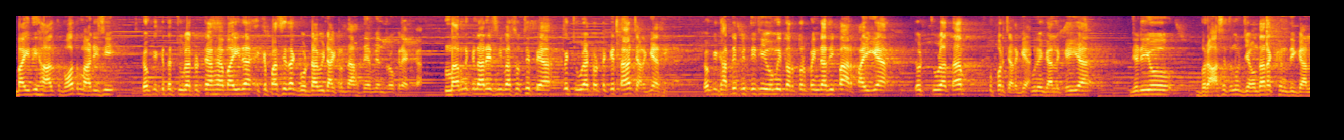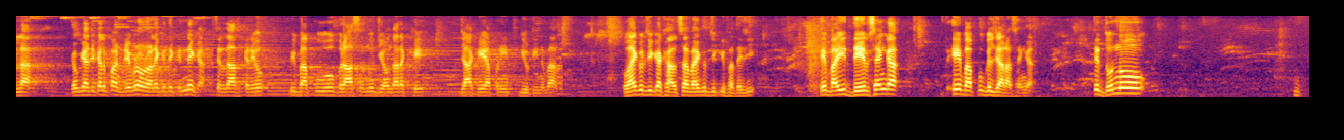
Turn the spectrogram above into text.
ਬਾਈ ਦੀ ਹਾਲਤ ਬਹੁਤ ਮਾੜੀ ਸੀ, ਕਿਉਂਕਿ ਇੱਕ ਤਾਂ ਚੂੜਾ ਟੁੱਟਿਆ ਹੋਇਆ ਬਾਈ ਦਾ, ਇੱਕ ਪਾਸੇ ਦਾ ਗੋਡਾ ਵੀ ਡਾਕਟਰ ਦੱਸਦੇ ਆ ਵੀ ਅੰਦਰੋਂ ਕਰੈਕ ਆ। ਮਰਨ ਕਿਨਾਰੇ ਸੀ, ਬਸ ਉੱਥੇ ਪਿਆ ਕਿ ਚੂੜਾ ਟੁੱਟ ਕੇ ਤਾਂ ਚੜ ਗਿਆ ਸੀ। ਕਿਉਂਕਿ ਖਾਦੀ ਪੀਤੀ ਸੀ, ਉਵੇਂ ਤੁਰ ਤੁਰ ਪੈਂਦਾ ਸੀ, ਭਾਰ ਪਾਈ ਗਿਆ, ਤੇ ਉਹ ਚੂੜਾ ਤਾਂ ਉੱਪਰ ਚੜ ਗਿਆ। ਉਹਨੇ ਗੱਲ ਕਹੀ ਆ, ਜਿਹੜੀ ਉਹ ਵਿਰਾਸਤ ਨੂੰ ਜਿਉਂਦਾ ਰੱਖਣ ਦੀ ਗੱਲ ਆ, ਕਿਉਂਕਿ ਅੱਜ ਕੱਲ ਭਾਂਡੇ ਬਣਾਉਣ ਵਾਲੇ ਕਿਤੇ ਕਿੰਨੇ ਕਾ ਸਿਰਦਾਸ ਕਰਿਓ ਵੀ ਬਾਪੂ ਉਹ ਵਿਰਾਸਤ ਨੂੰ ਜਿਉਂਦਾ ਰੱਖੇ, ਜਾ ਕੇ ਆਪਣੀ ਡਿਊਟੀ ਨਿਭਾਵੇ। ਵਾਹਿਗੁਰੂ ਜੀ ਕਾ ਖਾਲਸਾ ਵਾਹਿਗੁਰੂ ਜੀ ਕੀ ਫਤਿਹ ਜੀ। ਇਹ ਬਾਈ ਦੇਵ ਸਿੰਘ ਆ ਤੇ ਇਹ ਬਾਪੂ ਗੁਲਜ਼ਾਰਾ ਸਿੰਘ ਆ। ਤੇ ਦੋਨੋਂ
